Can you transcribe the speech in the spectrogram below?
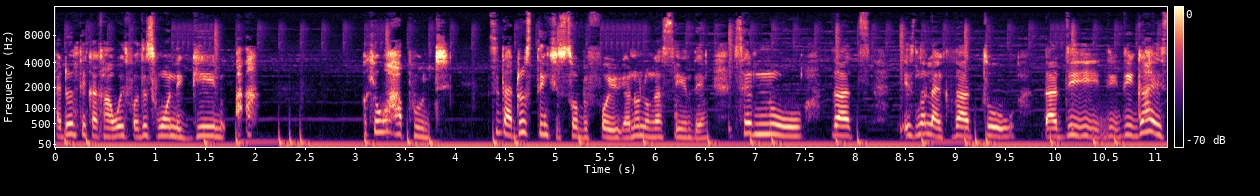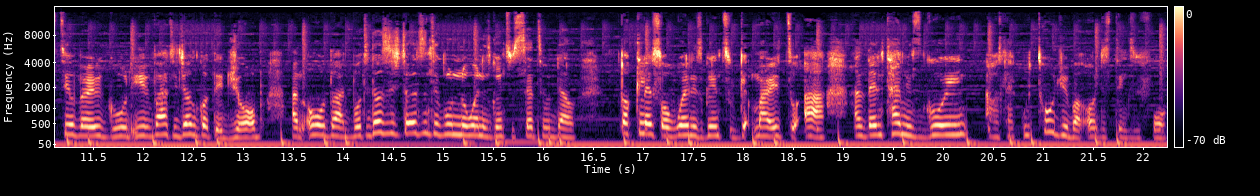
I don't think I can wait for this one again. Ah, okay, what happened? See that those things you saw before you are no longer seeing them. Said no that it's not like that too that the, the, the guy is still very good. In fact he just got a job and all that but he doesn't, he doesn't even know when he's going to settle down. Talk less of when he's going to get married to her and then time is going. I was like we told you about all these things before.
